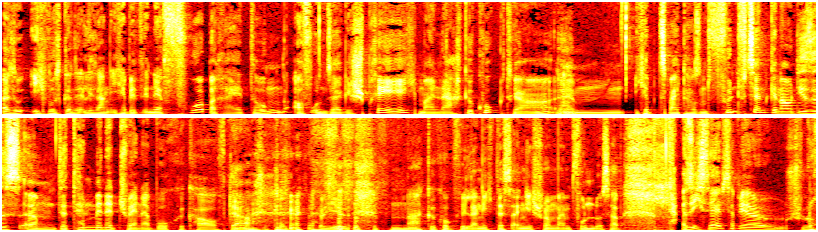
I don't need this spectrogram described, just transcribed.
Also ich muss ganz ehrlich sagen, ich habe jetzt in der Vorbereitung auf unser Gespräch mal nachgeguckt, ja. Mhm. Ähm, ich habe 2015 genau dieses ähm, The 10-Minute-Trainer Buch gekauft, ja. Ah, okay. da habe ich nachgeguckt, wie lange ich das eigentlich schon in meinem Fundus habe. Also ich selbst habe ja schon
